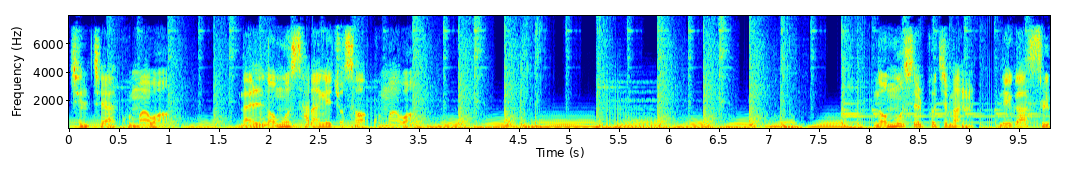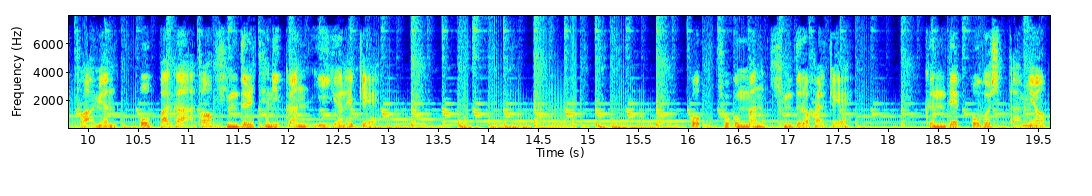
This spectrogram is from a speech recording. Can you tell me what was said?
진짜 고마워. 날 너무 사랑해줘서 고마워. 너무 슬프지만 내가 슬퍼하면 오빠가 더 힘들 테니깐 이겨낼게. 꼭 조금만 힘들어할게. 근데 보고 싶다며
